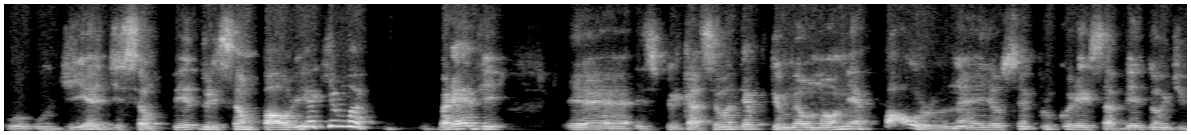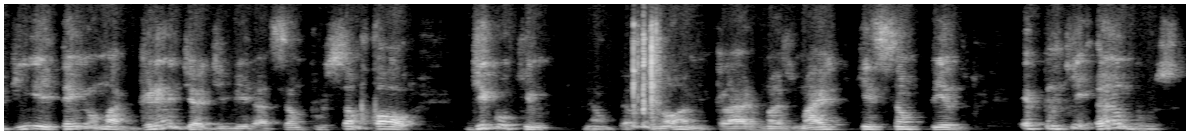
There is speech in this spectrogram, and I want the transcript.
o, o dia de São Pedro e São Paulo. E aqui uma breve é, explicação, até porque o meu nome é Paulo, né? Eu sempre procurei saber de onde vinha e tenho uma grande admiração por São Paulo. Digo que, não pelo nome, claro, mas mais que São Pedro. É porque ambos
